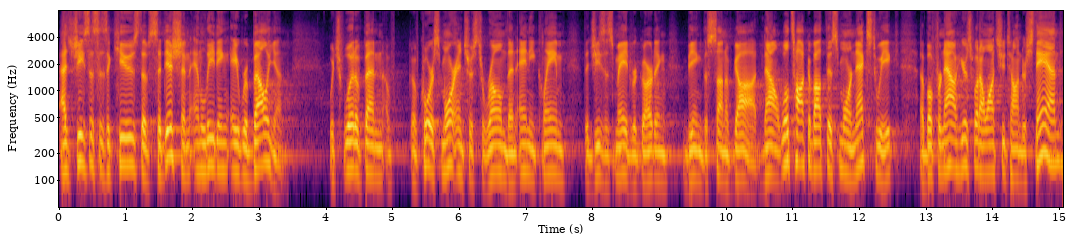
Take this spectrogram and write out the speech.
as Jesus is accused of sedition and leading a rebellion, which would have been, of, of course, more interest to Rome than any claim that Jesus made regarding being the Son of God. Now, we'll talk about this more next week, uh, but for now, here's what I want you to understand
